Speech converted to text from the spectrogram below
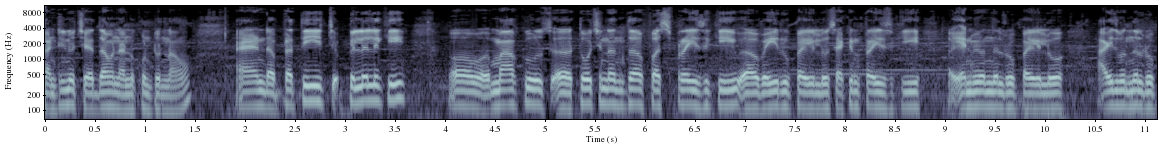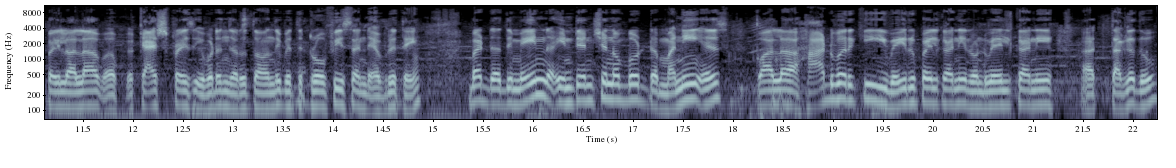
కంటిన్యూ చేద్దామని అనుకుంటున్నాము. అండ్ ప్రతి పిల్లలకి మాకు తోచినంత ఫస్ట్ ప్రైజ్కి వెయ్యి రూపాయలు సెకండ్ ప్రైజ్కి ఎనిమిది వందల రూపాయలు ఐదు వందల రూపాయలు అలా క్యాష్ ప్రైజ్ ఇవ్వడం జరుగుతూ with trophies and everything. But the main intention about money is వాళ్ళ హార్డ్ వర్క్కి ఈ వెయ్యి రూపాయలు కానీ రెండు వేలు కానీ తగదు.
